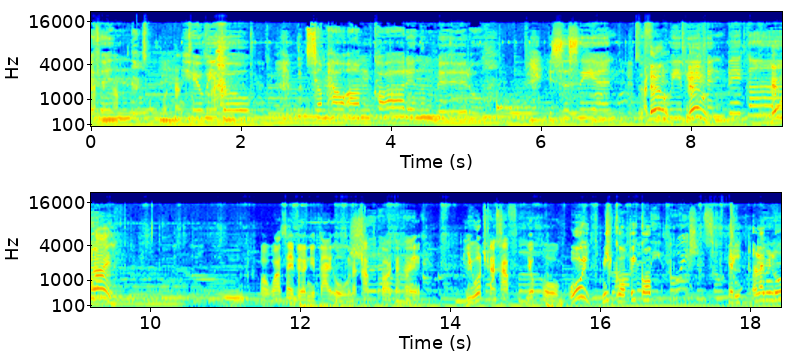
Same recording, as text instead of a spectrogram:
กันนะครับ within. คนนั่ง Here we go, but somehow I'm caught in the middle. Is this the end? อะดึง Before we've ดึง even begun. ดึงเลย บอกว่าไส้เดือนอยู่ใต้โอ่งนะครับ ก็จะให้พิวุฒนะครับ ยกโอ่งอุ้ย มีกบมีกบ เห็นอะไรไม่รู้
